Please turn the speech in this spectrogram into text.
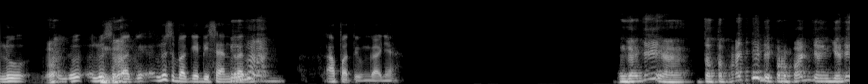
Lu lu lu sebagai lu sebagai desain brand Enggak. apa tuh enggaknya? Enggaknya ya tetap aja diperpanjang. Jadi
